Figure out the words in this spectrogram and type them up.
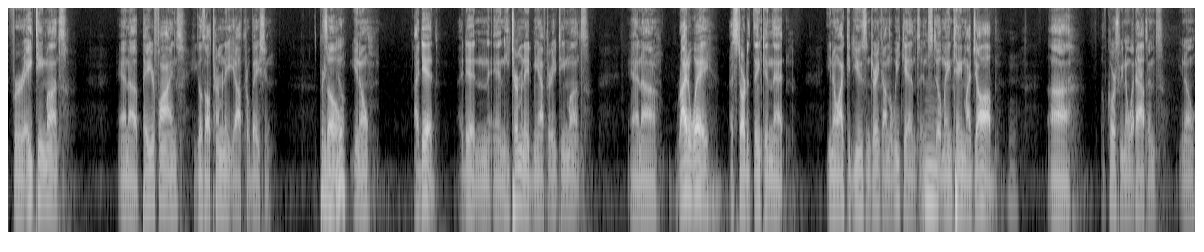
for 18 months and uh, pay your fines, he goes, I'll terminate you off probation. It's pretty so, good deal. you know, I did. I did. And, and he terminated me after 18 months. And uh, right away, I started thinking that, you know, I could use and drink on the weekends and Mm. still maintain my job. Uh, of course, we know what happens. You know,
